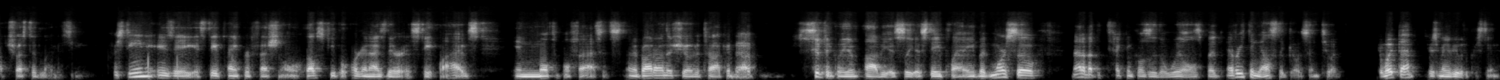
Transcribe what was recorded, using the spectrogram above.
of Trusted Legacy. Christine is a estate planning professional who helps people organize their estate lives in multiple facets. And I brought her on the show to talk about specifically, obviously, estate planning, but more so not about the technicals of the wills, but everything else that goes into it. And with that, here's my interview with Christine.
